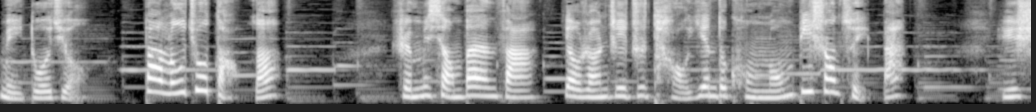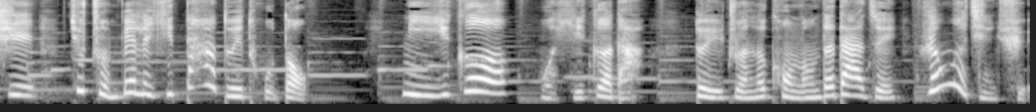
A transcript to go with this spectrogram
没多久，大楼就倒了。人们想办法要让这只讨厌的恐龙闭上嘴巴，于是就准备了一大堆土豆，你一个我一个的，对准了恐龙的大嘴扔了进去。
